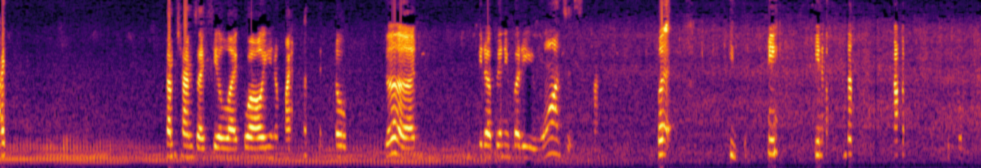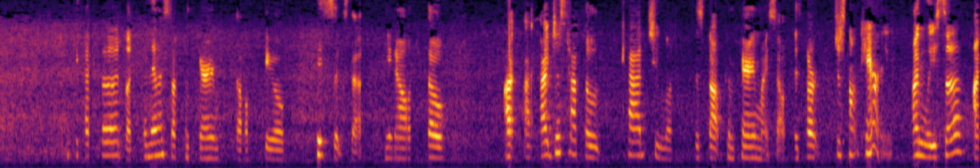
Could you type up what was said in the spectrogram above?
I sometimes I feel like, well, you know, my husband's so good, beat up anybody he wants. It's but he, you know, I could like, and then I start comparing myself to his success. You know, so I, I, I just have to had to learn to stop comparing myself and start just not caring. I'm Lisa. I,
